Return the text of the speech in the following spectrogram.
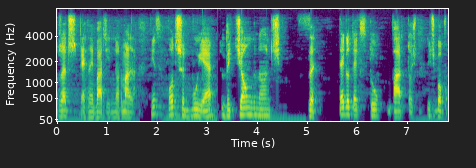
Rzecz jak najbardziej normalna. Więc potrzebuję wyciągnąć z tego tekstu wartość liczbową.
